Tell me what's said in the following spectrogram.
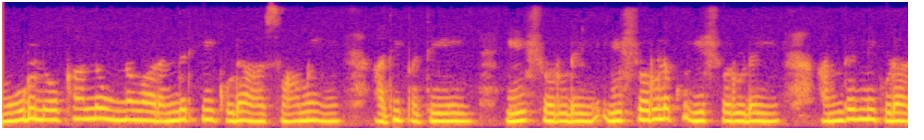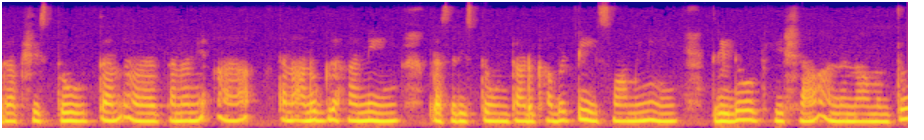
మూడు లోకాల్లో ఉన్న వారందరికీ కూడా స్వామి అధిపతి ఈశ్వరుడై ఈశ్వరులకు ఈశ్వరుడై అందరినీ కూడా రక్షిస్తూ తన తనని తన అనుగ్రహాన్ని ప్రసరిస్తూ ఉంటాడు. కాబట్టి స్వామిని త్రిలోకేశ అన్న నామంతో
